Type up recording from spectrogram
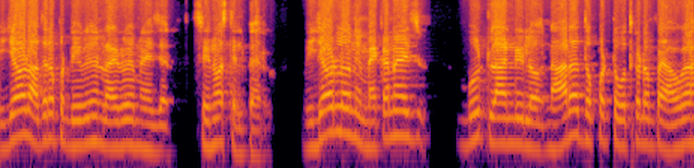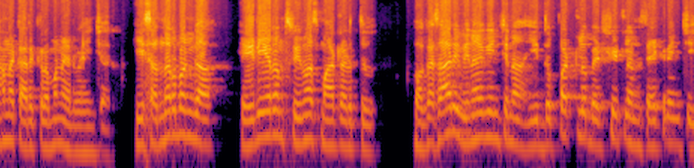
విజయవాడ అదనపు డివిజన్ రైల్వే మేనేజర్ శ్రీనివాస్ తెలిపారు. విజయవాడలోని మెకనైజ్ బూట్ లాండ్రీలో నారా దుప్పట్టు ఉతకడంపై అవగాహన కార్యక్రమం నిర్వహించారు. ఈ సందర్భంగా ఏడీఆర్ఎం శ్రీనివాస్ మాట్లాడుతూ ఒకసారి వినియోగించిన ఈ దుప్పట్లు బెడ్షీట్లను సేకరించి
